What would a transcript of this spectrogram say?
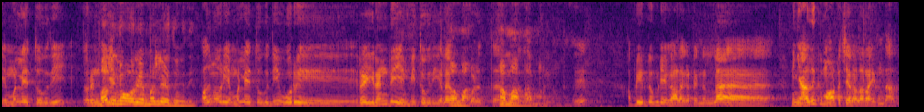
எம்எல்ஏ தொகுதி ரெண்டு பதினோரு எம்எல்ஏ தொகுதி. பதினோரு எம்எல்ஏ தொகுதி ஒரு இர- இரண்டு எம்பி தொகுதிகளை. உட்படுத்த. இருந்தது. அப்படி இருக்கக்கூடிய காலகட்டங்களில் நீங்கள் அதுக்கு மாவட்ட செயலாளராக இருந்தால்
